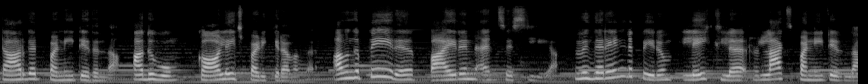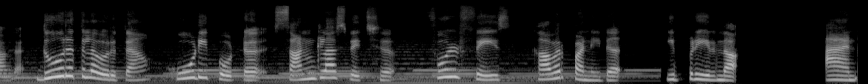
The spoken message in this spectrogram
டார்கெட் பண்ணிட்டு இருந்தான் அதுவும் காலேஜ் படிக்கிறவங்க. அவங்க பேரு பைரன் அண்ட் செசிலியா. இவங்க ரெண்டு பேரும் லேக்ல ரிலாக்ஸ் பண்ணிட்டு இருந்தாங்க. தூரத்துல ஒருத்தன் கூடி போட்டு சன்கிளாஸ் வச்சு ஃபுல் ஃபேஸ் கவர் பண்ணிட்டு இப்படி இருந்தா. அண்ட்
